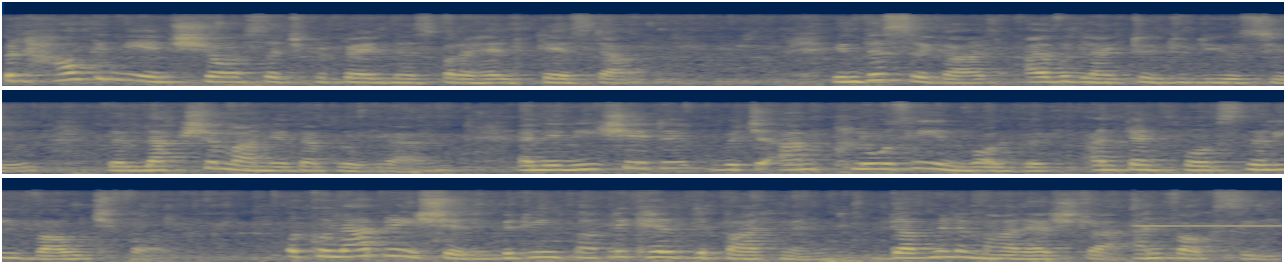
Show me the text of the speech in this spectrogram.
But how can we ensure such preparedness for our healthcare staff? In this regard, I would like to introduce you the LaQshya Manyata program, an initiative which I am closely involved with and can personally vouch for. A collaboration between Public Health Department, Government of Maharashtra and FOGSI,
